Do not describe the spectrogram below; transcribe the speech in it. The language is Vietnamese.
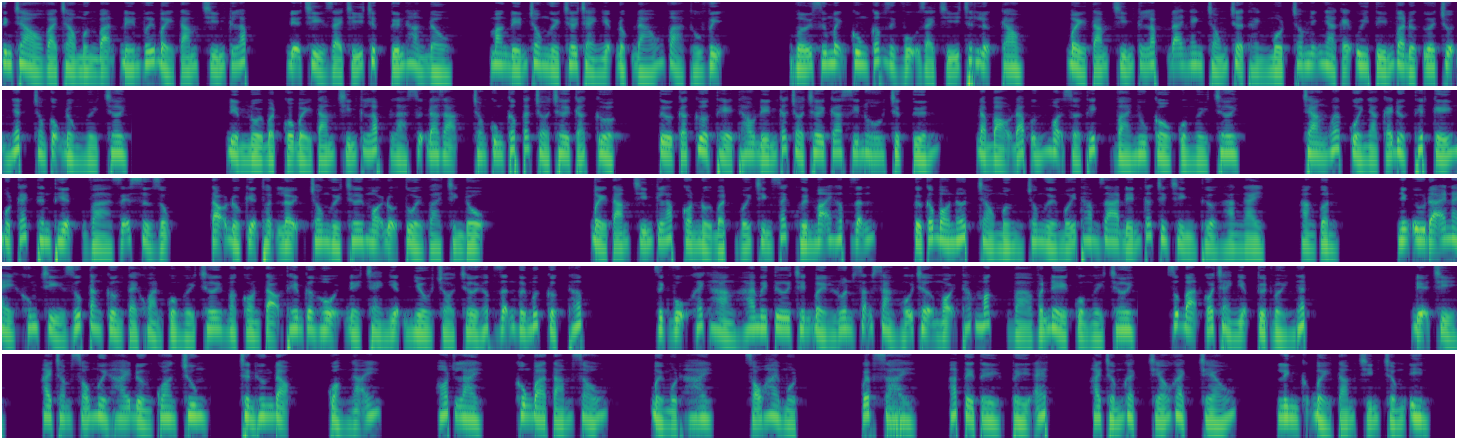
Xin chào và chào mừng bạn đến với 789 Club, địa chỉ giải trí trực tuyến hàng đầu, mang đến cho người chơi trải nghiệm độc đáo và thú vị. Với sứ mệnh cung cấp dịch vụ giải trí chất lượng cao, 789 Club đã nhanh chóng trở thành một trong những nhà cái uy tín và được ưa chuộng nhất trong cộng đồng người chơi. Điểm nổi bật của 789 Club là sự đa dạng trong cung cấp các trò chơi cá cược, từ cá cược thể thao đến các trò chơi casino trực tuyến, đảm bảo đáp ứng mọi sở thích và nhu cầu của người chơi. Trang web của nhà cái được thiết kế một cách thân thiện và dễ sử dụng, tạo điều kiện thuận lợi cho người chơi mọi độ tuổi và trình độ. 789 Club còn nổi bật với chính sách khuyến mãi hấp dẫn, từ các bonus chào mừng cho người mới tham gia đến các chương trình thưởng hàng ngày, hàng tuần. Những ưu đãi này không chỉ giúp tăng cường tài khoản của người chơi mà còn tạo thêm cơ hội để trải nghiệm nhiều trò chơi hấp dẫn với mức cực thấp. Dịch vụ khách hàng 24 trên 7 luôn sẵn sàng hỗ trợ mọi thắc mắc và vấn đề của người chơi, giúp bạn có trải nghiệm tuyệt vời nhất. Địa chỉ 262 đường Quang Trung, Trần Hưng Đạo, Quảng Ngãi. Hotline 0386 712 621. Website https 2 gạch chéo gạch chéo link 789 in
